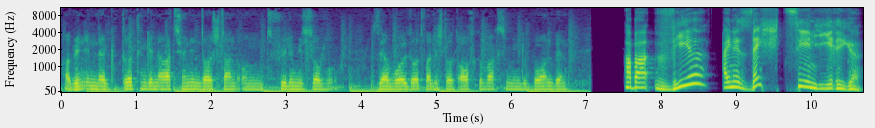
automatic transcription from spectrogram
Aber bin in der dritten Generation in Deutschland und fühle mich so sehr wohl dort, weil ich dort aufgewachsen bin, geboren bin. Aber wehe, eine 16-Jährige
